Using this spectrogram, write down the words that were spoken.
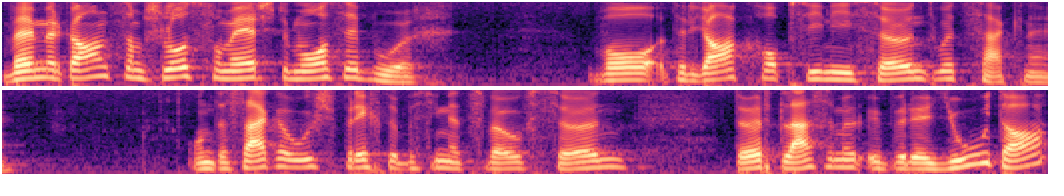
wenn wir ganz am Schluss vom ersten Mosebuch, wo der Jakob seine Söhne segnet und ein Segen ausspricht über seine zwölf Söhne, dort lesen wir über Judah,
